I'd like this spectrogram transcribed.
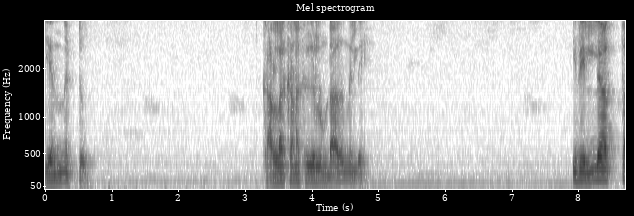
എന്നിട്ടും കള്ളക്കണക്കുകൾ ഉണ്ടാകുന്നില്ലേ? ഇതില്ലാത്ത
